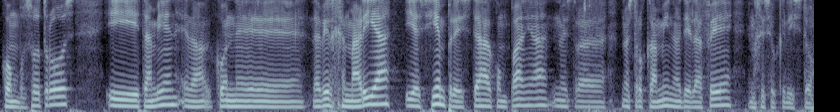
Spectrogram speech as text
con vosotros y también eh, con eh, la Virgen María y siempre está acompaña nuestra, nuestro camino de la fe en Jesucristo.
